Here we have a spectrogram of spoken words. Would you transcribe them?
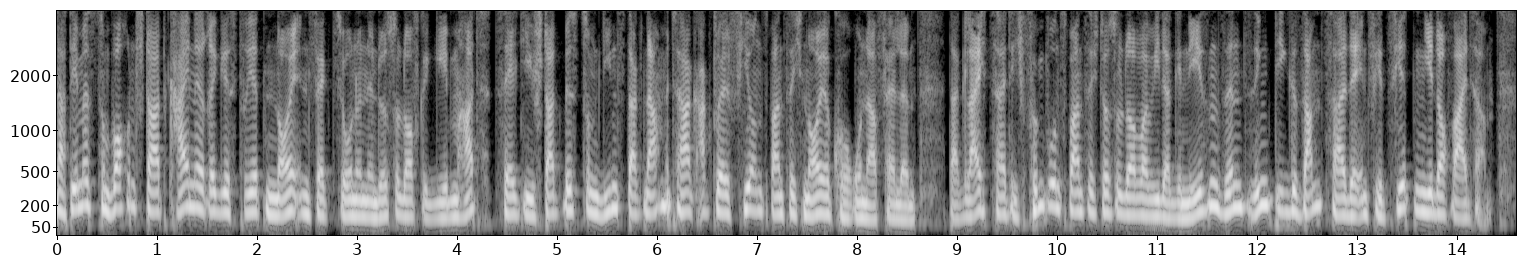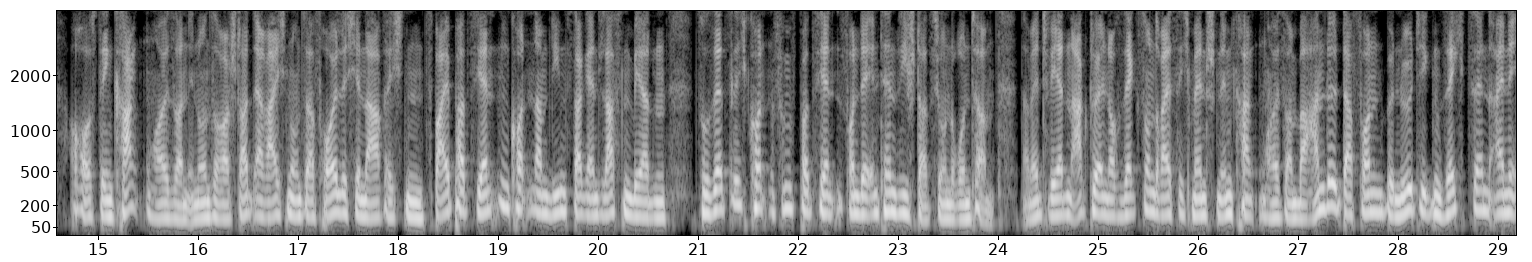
Nachdem es zum Wochenstart keine registrierten Neuinfektionen in Düsseldorf gegeben hat, zählt die Stadt bis zum Dienstagnachmittag aktuell 24 neue Corona-Fälle. Da gleichzeitig 25 Düsseldorfer wieder genesen sind, sinkt die Gesamtzahl der Infizierten jedoch weiter. Auch aus den Krankenhäusern in unserer Stadt erreichen uns erfreuliche Nachrichten. Zwei Patienten konnten am Dienstag entlassen werden. Zusätzlich konnten fünf Patienten von der Intensivstation runter. Damit werden aktuell noch 36 Menschen in Krankenhäusern behandelt. Davon benötigen 16 eine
